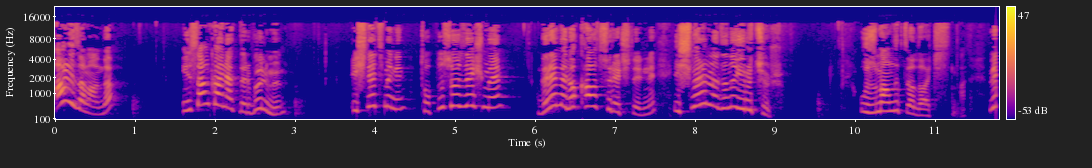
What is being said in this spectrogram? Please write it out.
Aynı zamanda insan kaynakları bölümü işletmenin toplu sözleşme, grev ve lockout süreçlerini işveren adına yürütür. Uzmanlık dalı açısından. Ve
